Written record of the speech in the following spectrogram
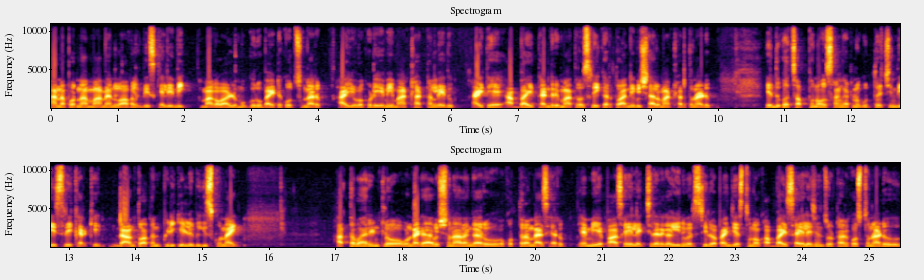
అన్నపూర్ణమ్మ ఆమెను లోపలికి తీసుకెళ్ళింది. మగవాళ్ళు ముగ్గురు బయట కూర్చున్నారు. ఆ యువకుడు ఏమీ మాట్లాడటం లేదు. అయితే అబ్బాయి తండ్రి మాత్రం శ్రీకర్తో అన్ని విషయాలు మాట్లాడుతున్నాడు. ఎందుకో చప్పున ఓ సంఘటన గుర్తొచ్చింది శ్రీకర్కి. దాంతో అతను పిడికిళ్ళు బిగుసుకున్నాయి. అత్తవారింట్లో ఉండగా విశ్వనాథం గారు ఒక ఉత్తరం రాశారు. ఎంఏ పాస్ అయ్యి లెక్చరర్గా యూనివర్సిటీలో పనిచేస్తున్న ఒక అబ్బాయి శైలేజన్ చూడటానికి వస్తున్నాడు.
